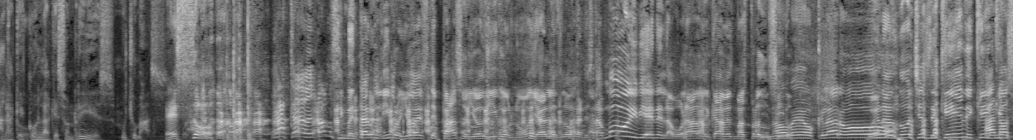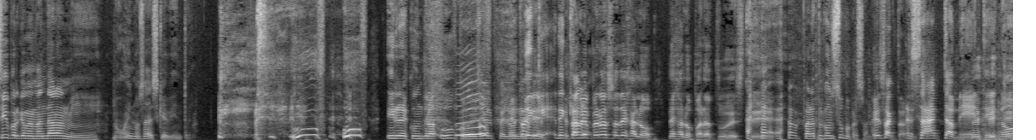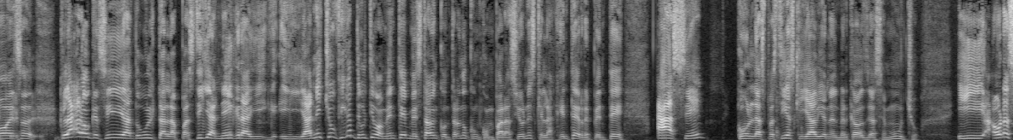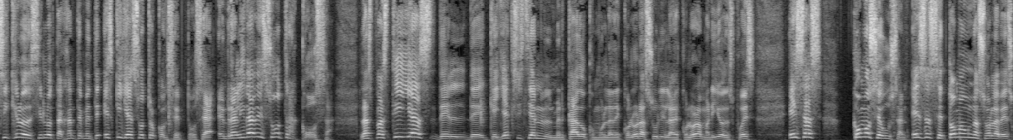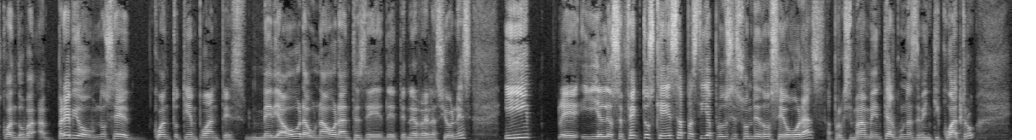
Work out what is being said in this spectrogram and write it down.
La que con la que sonríes mucho más. Eso. Ya vamos a inventar un libro. Yo a este paso, yo digo, ¿no? Ya el eslogan está muy bien elaborado y cada vez más producido. No veo claro. Buenas noches, ¿de qué? ¿De qué? Ah, ¿Qué? no, sí, porque me mandaron mi. No, y no sabes qué viento. uf, uf. Y recontra, uf, como decía el pelón. Está bien, pero eso déjalo, déjalo para tu este. Para tu consumo personal. Exactamente. Exactamente, no, eso, claro que sí, adulta, la pastilla negra y, y han hecho, fíjate, últimamente me estaba encontrando con comparaciones que la gente de repente hace con las pastillas que ya había en el mercado desde hace mucho. Y ahora sí quiero decirlo tajantemente, es que ya es otro concepto, o sea, en realidad es otra cosa. Las pastillas del, de, que ya existían en el mercado, como la de color azul y la de color amarillo después, esas, ¿cómo se usan? Esas se toman una sola vez cuando va, ah, previo, no sé cuánto tiempo antes, media hora, una hora antes de, de tener relaciones, y eh, y los efectos que esa pastilla produce son de 12 horas aproximadamente, algunas de 24.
